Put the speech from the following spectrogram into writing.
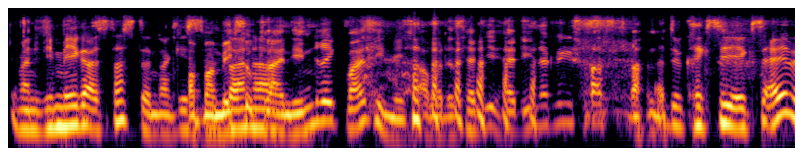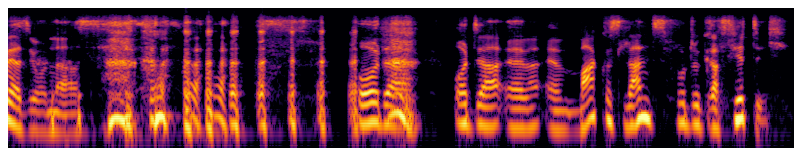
Ich meine, wie mega ist das denn? Dann gehst Ob man mich deiner... so klein hinkriegt, weiß ich nicht, aber das hätte, hätte ich natürlich Spaß dran. Du kriegst die XL-Version, Lars. oder oder äh, äh, Markus Lanz fotografiert dich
